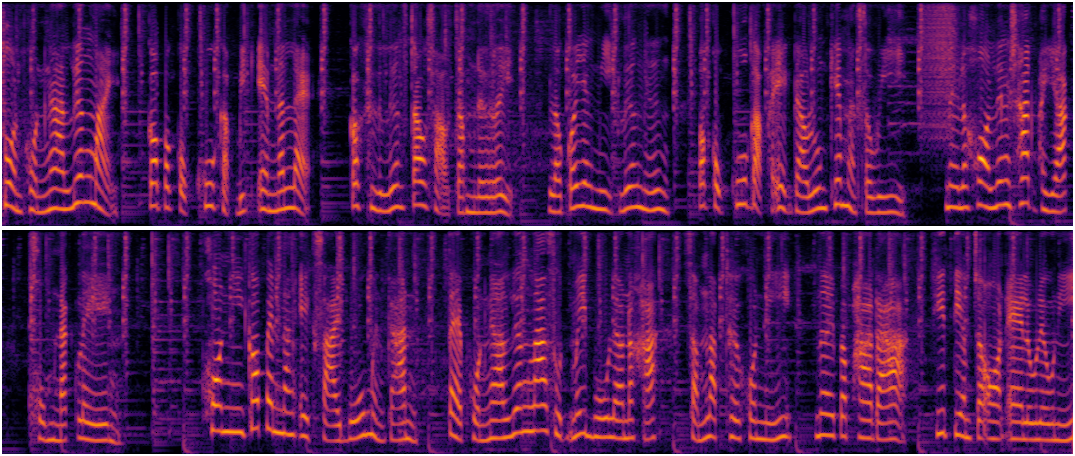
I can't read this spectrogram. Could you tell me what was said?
ส่วนผลงานเรื่องใหม่ ก็ประกบคู่กับบิ๊กเอ็มนั่นแหละ ก็คือเรื่องเจ้าสาวจำเลย แล้วก็ยังมีอีกเรื่องหนึง ประกบคู่กับพระเอกดาวรุ่งเข้มหัสวี ในละครเรื่องชาติพยักคมนักเลง คนนี้ก็เป็นนางเอกสายบู๊เหมือนกัน แต่ผลงานเรื่องล่าสุดไม่บู๊แล้วนะคะสำหรับเธอคนนี้ เนยประภาดา ที่เตรียมจะออนแอร์เร็วๆนี้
